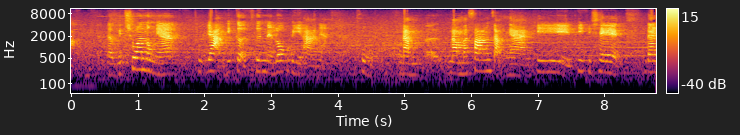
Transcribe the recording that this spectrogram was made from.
ค่ะ แต่วิชวลตรงเนี้ยทุกอย่างที่เกิดขึ้นในโลก VR เนี่ยถูกนำนำมาสร้างจากงานที่พี่พิเชษได้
